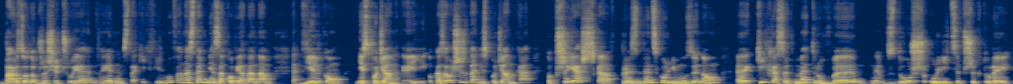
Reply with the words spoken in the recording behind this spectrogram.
bardzo dobrze się czuje na jednym z takich filmów, a następnie zapowiada nam wielką niespodziankę. I okazało się, że ta niespodzianka to przejażdżka prezydencką limuzyną e, kilkaset metrów e, wzdłuż ulicy, przy której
